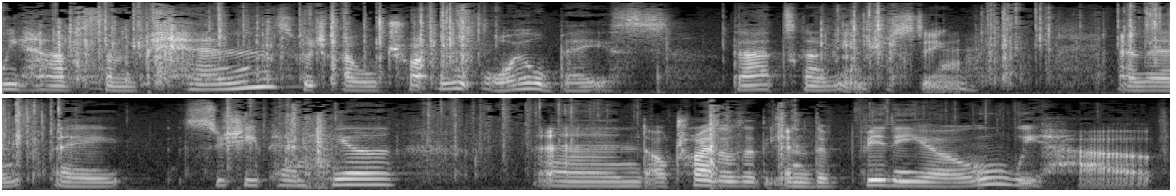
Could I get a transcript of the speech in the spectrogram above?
we have some pens, which I will try. Ooh, oil base. That's going to be interesting. And then a sushi pen here. And I'll try those at the end of the video. We have,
